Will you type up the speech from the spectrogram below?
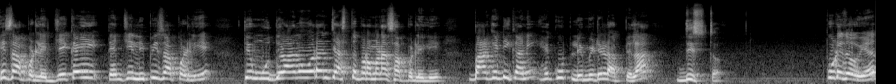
हे सापडले. जे काही त्यांची लिपी सापडली आहे ती मुद्रांवरच जास्त प्रमाणात सापडलेली आहे. बाकी ठिकाणी हे खूप लिमिटेड आपल्याला दिसतं. पुढे जाऊयात.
